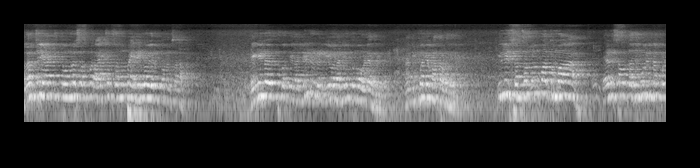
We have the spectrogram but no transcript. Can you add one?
ಅಲರ್ಜಿ ಯಾಕಿತ್ತು ಅಂದ್ರೆ ಸ್ವಲ್ಪ ರಾಯಚೂರು ಸ್ವಲ್ಪ ಹೆಂಗೋ ಇರುತ್ತೆ ಒಂದ್ಸಲ ಹೆಂಗಿಂದ ಇರುತ್ತೆ ಗೊತ್ತಿಲ್ಲ. ಲೀಡರ್ಗಳು ನೀವಲ್ಲ ನೀವು ತುಂಬ ಒಳ್ಳೆಯವರು. ನಾನು ನಿಮ್ಮ ಬಗ್ಗೆ ಮಾತಾಡೋದಿಲ್ಲ ಇಲ್ಲಿ. ಸ್ವಲ್ಪ ಸ್ವಲ್ಪ ತುಂಬ ಎರಡು ಸಾವಿರದ ಹದಿಮೂರಿಂದ ಕೂಡ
